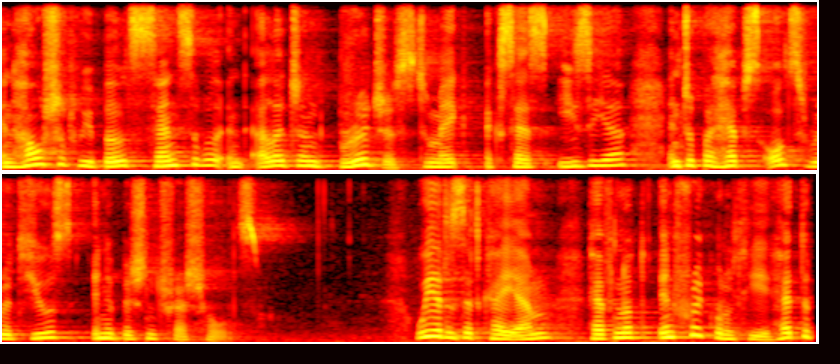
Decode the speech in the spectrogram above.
And how should we build sensible and elegant bridges to make access easier and to perhaps also reduce inhibition thresholds? We at ZKM have not infrequently had the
